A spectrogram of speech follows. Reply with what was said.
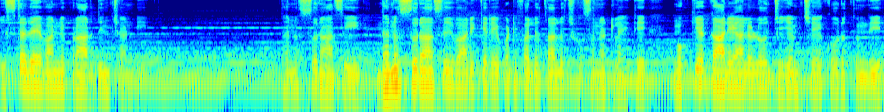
ఇష్టదైవాన్ని ప్రార్థించండి. ధనుస్సు రాశి ధనుస్సు రాశి వారికి రేపటి ఫలితాలు చూసినట్లయితే ముఖ్య కార్యాలలో జయం చేకూరుతుంది.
